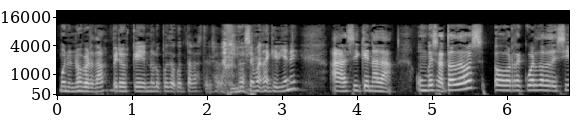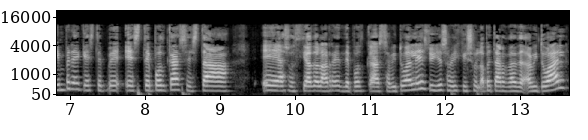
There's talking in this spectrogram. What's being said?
Bueno, no es verdad, pero es que no lo puedo contar hasta la semana que viene. Así que nada, un beso a todos. Os recuerdo lo de siempre, que este, este podcast está eh, asociado a la red de podcasts habituales. Yo ya sabéis que soy la petarda habitual,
